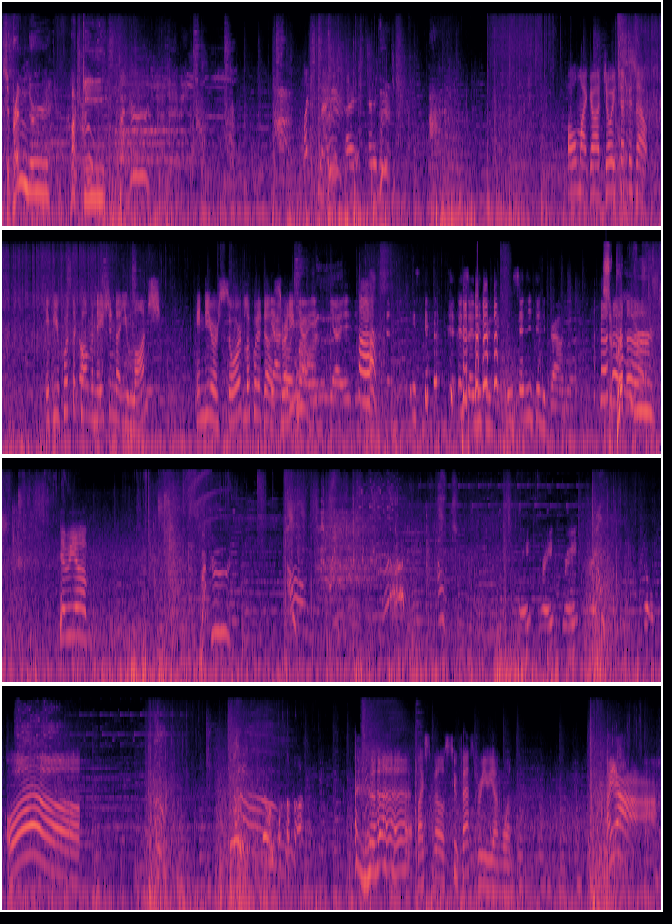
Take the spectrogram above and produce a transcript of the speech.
Surrender! Bucky! Like magic. I kind of Oh my god, Joey, check this out. If you put the combination that you launch into your sword, look what it does. Yeah, no, Ready? yeah, it, yeah, it, it, Ah! it sends it to the, it sends it to the ground, yeah. Surrender! Get me up! Bucker! Ray, Ray, Ray, Ray. Go. Oh! My spell is too fast for you, young one. Hiya!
